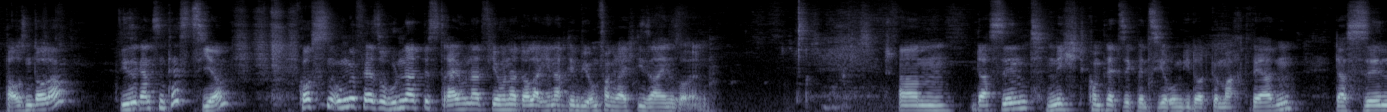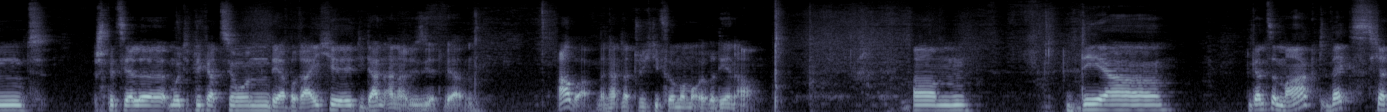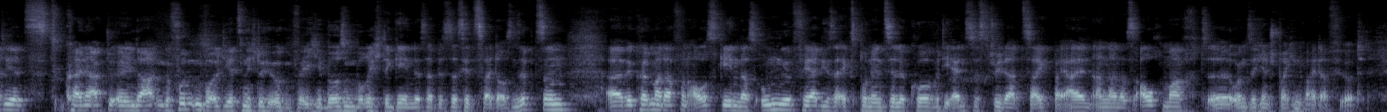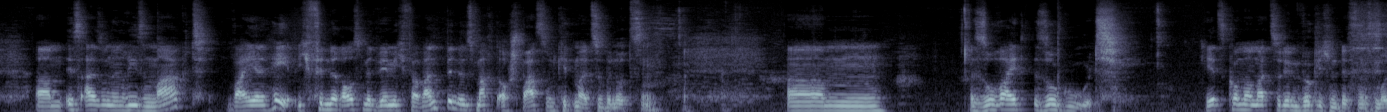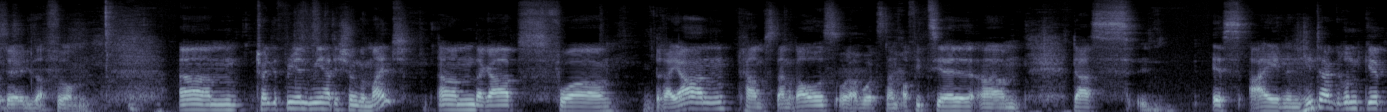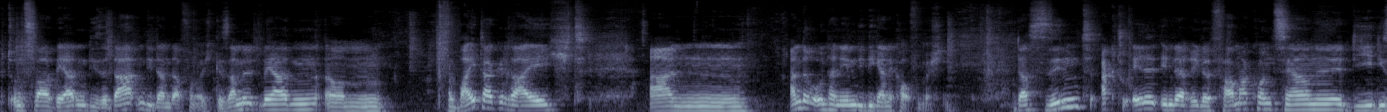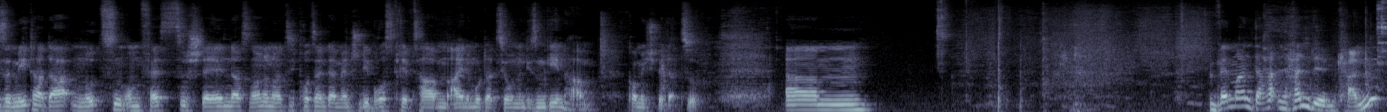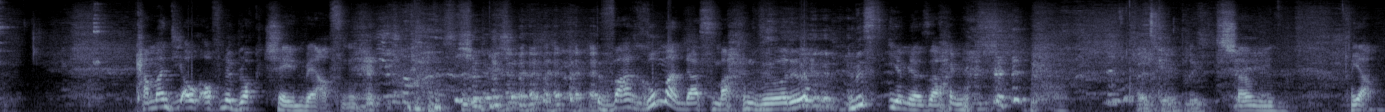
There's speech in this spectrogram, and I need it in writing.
1000 Dollar. Diese ganzen Tests hier kosten ungefähr so 100 bis 300, 400 Dollar, je nachdem wie umfangreich die sein sollen. Ähm, das sind nicht Komplettsequenzierungen, die dort gemacht werden. Das sind spezielle Multiplikationen der Bereiche, die dann analysiert werden. Aber dann hat natürlich die Firma mal eure DNA. Ähm, der ganze Markt wächst. Ich hatte jetzt keine aktuellen Daten gefunden, wollte jetzt nicht durch irgendwelche Börsenberichte gehen, deshalb ist das jetzt 2017. Äh, wir können mal davon ausgehen, dass ungefähr diese exponentielle Kurve, die Ancestry da zeigt, bei allen anderen das auch macht äh, und sich entsprechend weiterführt. Ähm, ist also ein Riesenmarkt, weil, hey, ich finde raus, mit wem ich verwandt bin. Es macht auch Spaß, so ein Kit mal zu benutzen. Ähm, Soweit, so gut. Jetzt kommen wir mal zu dem wirklichen Businessmodell dieser Firmen. Ähm, 23andMe hatte ich schon gemeint. Ähm, da gab es vor drei Jahren, kam es dann raus oder wurde es dann offiziell, ähm, dass es einen Hintergrund gibt. Und zwar werden diese Daten, die dann da von euch gesammelt werden, ähm, weitergereicht an andere Unternehmen, die die gerne kaufen möchten. Das sind aktuell in der Regel Pharmakonzerne, die diese Metadaten nutzen, um festzustellen, dass 99% der Menschen, die Brustkrebs haben, eine Mutation in diesem Gen haben. Komme ich später zu. Ähm, wenn man Daten handeln kann, kann man die auch auf eine Blockchain werfen. Warum man das machen würde, müsst ihr mir sagen. Weil Geld bringt. Ähm, ja.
